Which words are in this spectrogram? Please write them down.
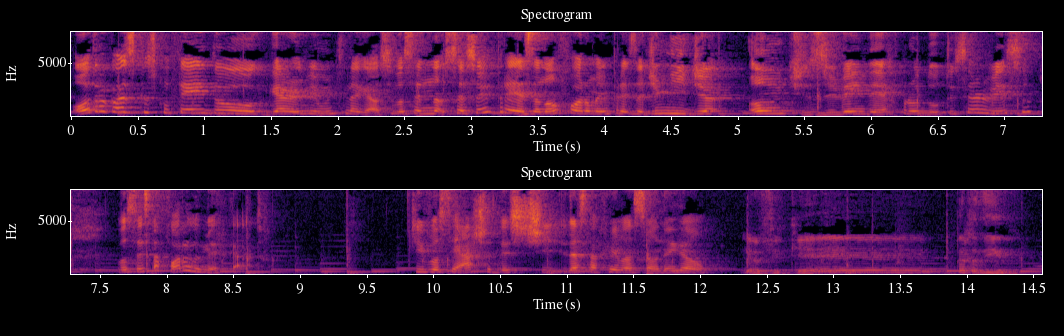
Outra coisa que eu escutei do Gary Vee muito legal: se, você não, se a sua empresa não for uma empresa de mídia antes de vender produto e serviço, você está fora do mercado. O que você acha deste, dessa afirmação, negão? Eu fiquei perdido.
